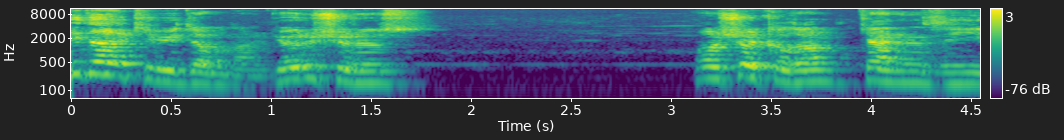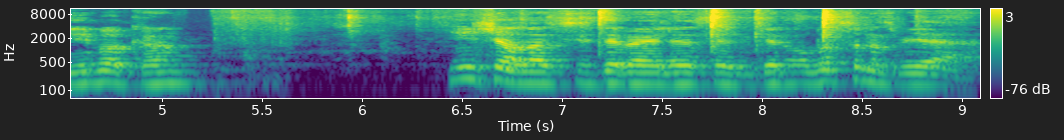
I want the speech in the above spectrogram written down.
Bir dahaki videomda görüşürüz. Hoşça kalın. Kendinize iyi bakın. İnşallah siz de böyle sevgili olursunuz bir ya.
